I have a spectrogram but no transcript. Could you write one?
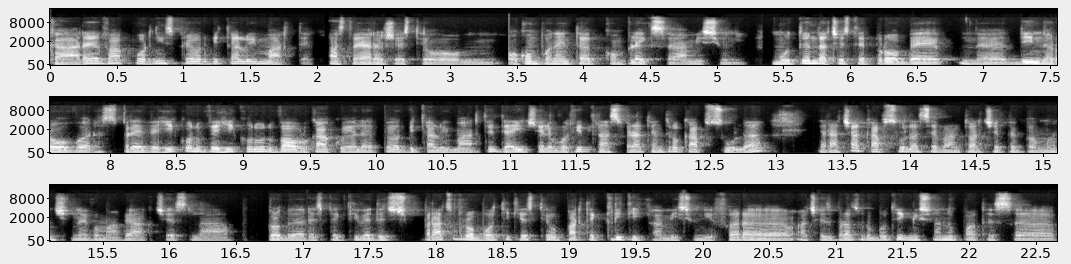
care va porni spre orbita lui Marte. Asta iarăși este o, o componentă complexă a misiunii. Mutând aceste probe din rover spre vehicul, vehiculul va urca cu ele pe orbita lui Marte, de aici ele vor fi transferate într-o capsulă, iar acea capsulă se va întoarce pe Pământ și noi vom avea acces la probele respective. Deci brațul robotic este o parte critică a misiunii. Fără acest braț robotic, misiunea nu poate să Uh,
